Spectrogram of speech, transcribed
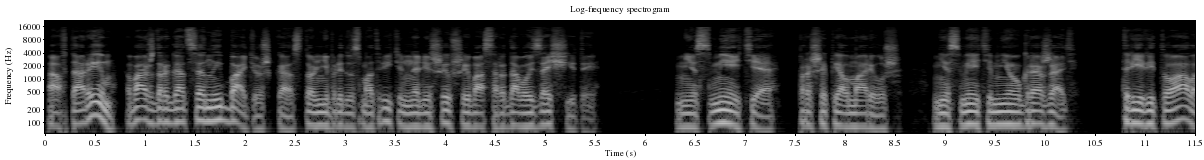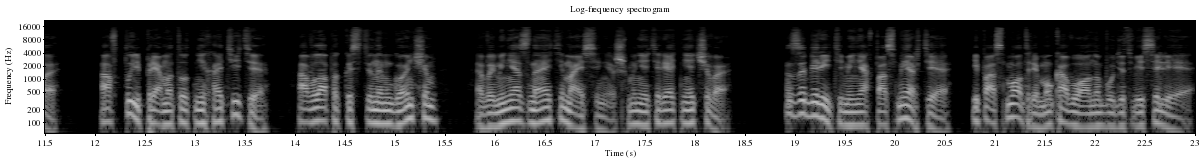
а вторым — ваш драгоценный батюшка, столь непредусмотрительно лишивший вас родовой защиты». «Не смейте», — прошепел Мариуш, — «не смейте мне угрожать. Три ритуала? А в пыль прямо тут не хотите? А в лапы костяным гончим? Вы меня знаете, Майсиниш, мне терять нечего. Заберите меня в посмертие, и посмотрим, у кого оно будет веселее».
